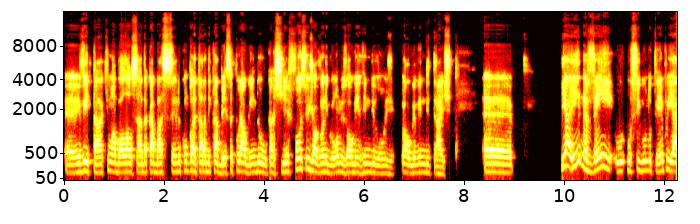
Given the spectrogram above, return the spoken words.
é, evitar que uma bola alçada acabasse sendo completada de cabeça por alguém do Caxias, fosse o Giovanni Gomes ou alguém vindo de longe, ou alguém vindo de trás. É, e aí né, vem o, o segundo tempo e a,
